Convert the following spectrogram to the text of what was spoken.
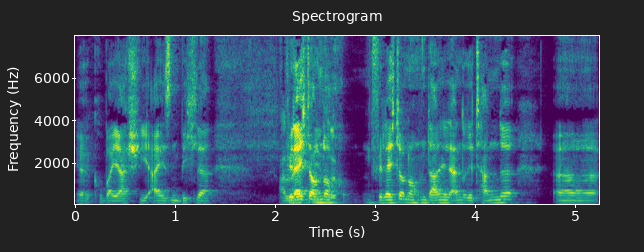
äh, Kobayashi, Eisenbichler, vielleicht auch noch, vielleicht auch noch ein Daniel André Tande, äh,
